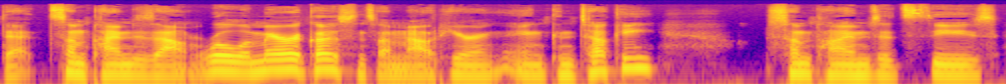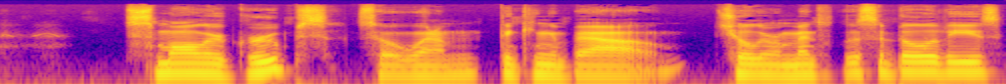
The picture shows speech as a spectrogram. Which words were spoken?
that sometimes is out in rural America, since I'm out here in, in Kentucky. Sometimes it's these smaller groups. So when I'm thinking about children with mental disabilities,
